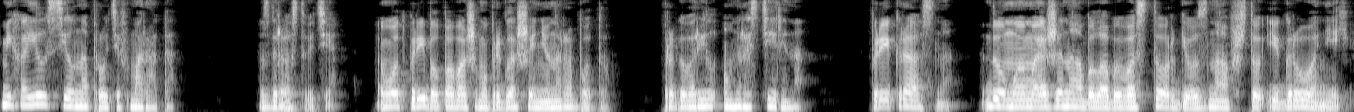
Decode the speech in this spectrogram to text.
Михаил сел напротив Марата. «Здравствуйте. Вот прибыл по вашему приглашению на работу», – проговорил он растерянно. Прекрасно. Думаю, моя жена была бы в восторге, узнав, что игру о ней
